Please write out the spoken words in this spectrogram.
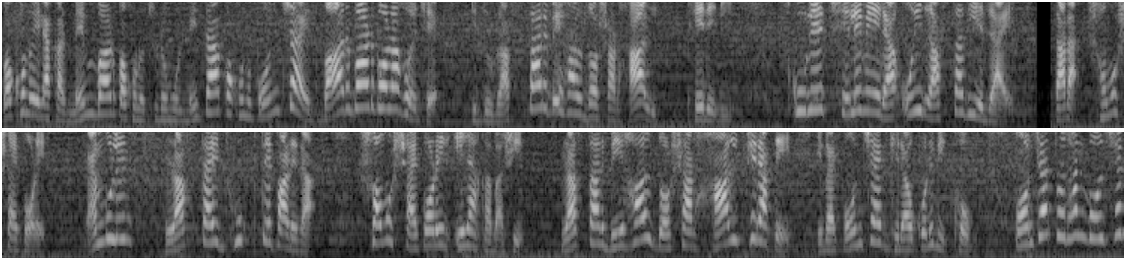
কখনো এলাকার মেম্বার, কখনো তৃণমূল নেতা, কখনো পঞ্চায়েত, বারবার বলা হয়েছে, কিন্তু রাস্তার বেহাল দশার হাল ফেরেনি। স্কুলে ছেলেমেয়েরা ওই রাস্তা দিয়ে যায়। তারা সমস্যায় পড়ে। অ্যাম্বুলেন্স রাস্তায় ঢুকতে পারে না। সমস্যায় পড়েন এলাকাবাসী। রাস্তার বেহাল দশার হাল ফেরাতে এবার পঞ্চায়েত ঘেরাও করে বিক্ষোভ। পঞ্চায়েত প্রধান বলছেন,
